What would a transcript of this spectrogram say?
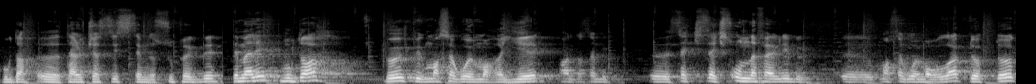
burada ə, təhlükəsizlik sistemi də superdir. Deməli burada böyük bir masa qoymağa yer, hardasa bir 8-8-10 nəfərlik bir e, masa qoymaq olar. 4-4,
